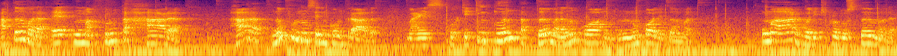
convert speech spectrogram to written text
A tâmara é uma fruta rara. Rara não por não ser encontrada, mas porque quem planta tâmara não corre, não colhe tâmara. Uma árvore que produz tâmara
